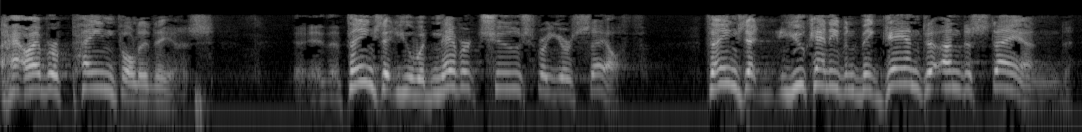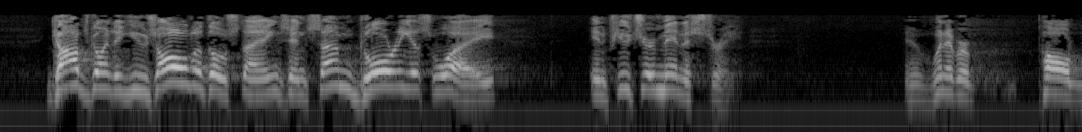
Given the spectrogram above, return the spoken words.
however painful it is, things that you would never choose for yourself, things that you can't even begin to understand, God's going to use all of those things in some glorious way in future ministry. And whenever Paul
